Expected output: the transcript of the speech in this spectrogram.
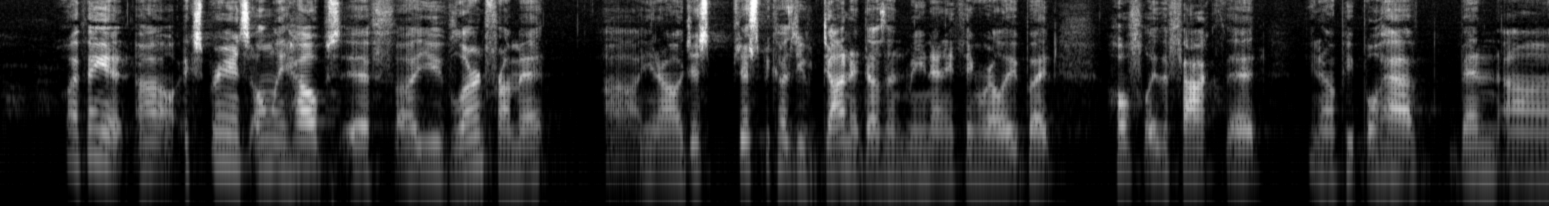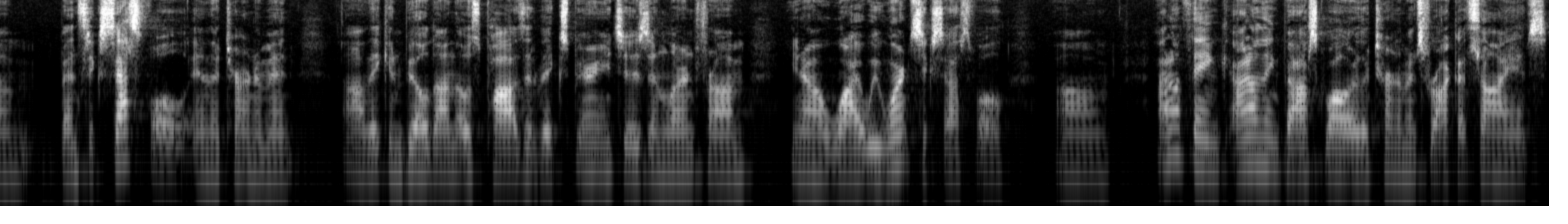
Well, I think it, uh, experience only helps if uh, you've learned from it. Uh, you know, just, just because you've done it doesn't mean anything really, but hopefully the fact that you know, people have been, um, been successful in the tournament, uh, they can build on those positive experiences and learn from, you know, why we weren't successful. Um, I don't think I don't think basketball or the tournament's rocket science.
